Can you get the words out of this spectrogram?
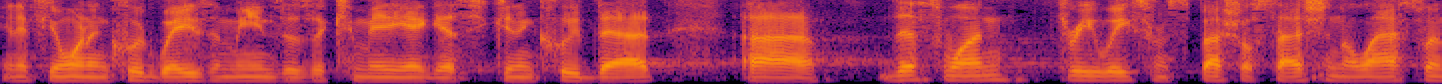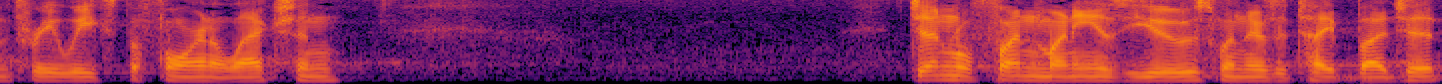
And if you want to include Ways and Means as a committee, I guess you can include that. Uh, this one, three weeks from special session, the last one, three weeks before an election. General fund money is used when there's a tight budget.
